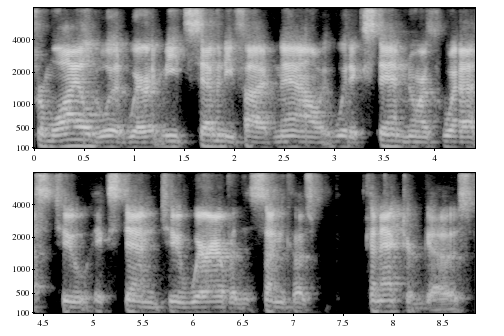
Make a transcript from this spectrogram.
from Wildwood, where it meets 75 now, it would extend northwest to extend to wherever the Suncoast connector goes.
